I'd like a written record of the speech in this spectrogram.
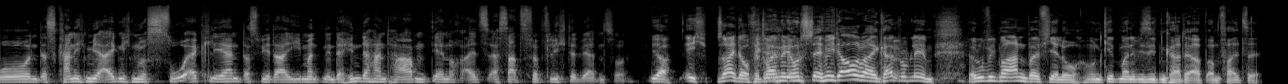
Und das kann ich mir eigentlich nur so erklären, dass wir da jemanden in der Hinterhand haben, der noch als Ersatz verpflichtet werden soll. Ja, ich. Sag ich doch, für drei Millionen stelle ich mich da auch rein, kein Problem. Da rufe ich mal an bei Fiello und gebe meine Visitenkarte ab am Falze.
